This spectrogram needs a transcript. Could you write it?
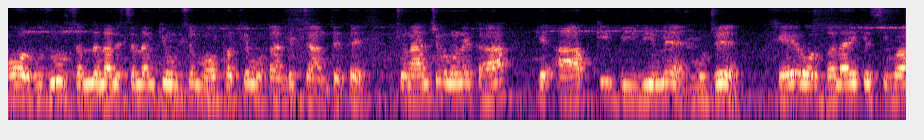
और हुजूर सल्लल्लाहु अलैहि वसल्लम की उनसे मोहब्बत के मुतालिक जानते थे। चुनांचे उन्होंने कहा कि आपकी बीवी में मुझे खैर और भलाई के सिवा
